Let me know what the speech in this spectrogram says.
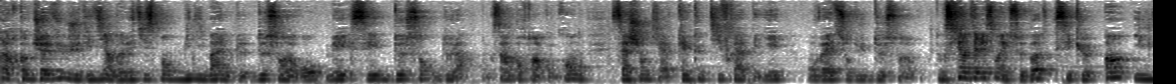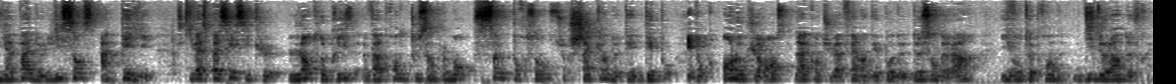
Alors comme tu as vu, je t'ai dit un investissement minimal de 200 euros, mais c'est 200 dollars. Donc c'est important à comprendre, sachant qu'il y a quelques petits frais à payer, on va être sur du 200 euros. Donc ce qui est intéressant avec ce bot, c'est que 1, il n'y a pas de licence à payer. Ce qui va se passer, c'est que l'entreprise va prendre tout simplement 5% sur chacun de tes dépôts. Et donc en l'occurrence, là quand tu vas faire un dépôt de 200 dollars, ils vont te prendre 10 dollars de frais.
